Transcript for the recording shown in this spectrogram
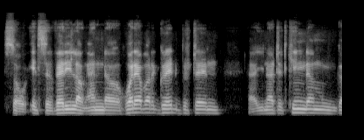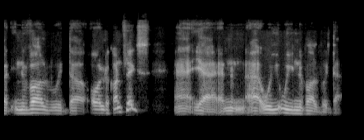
so it's a very long, and uh, wherever Great Britain, uh, United Kingdom got involved with all the conflicts, uh, yeah, and uh, we we involved with that.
